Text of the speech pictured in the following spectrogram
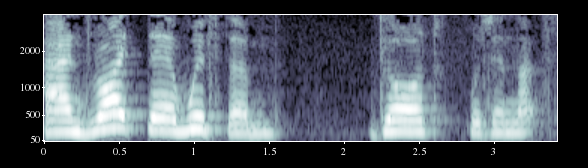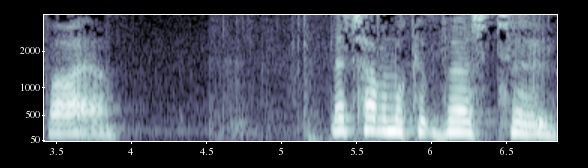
And right there with them, God was in that fire. Let's have a look at verse 2.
